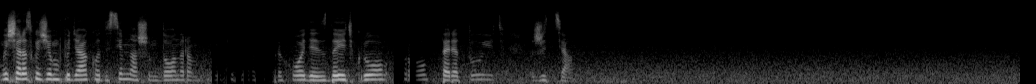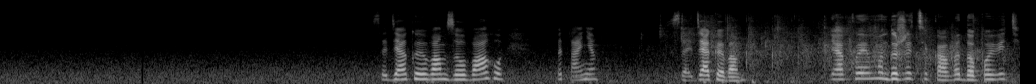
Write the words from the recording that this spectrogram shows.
Ми ще раз хочемо подякувати всім нашим донорам, які до нас приходять, здають кров, кров та рятують життя. Все, дякую вам за увагу. Питання? Все, дякую вам. Дякуємо, дуже цікава доповідь.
